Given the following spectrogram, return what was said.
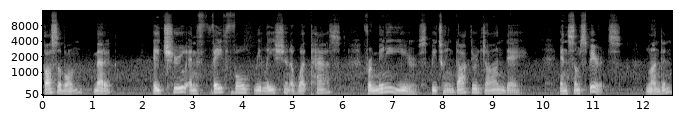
Casaubon, Meric, a true and faithful relation of what passed for many years between Dr. John Dee and some spirits, London,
